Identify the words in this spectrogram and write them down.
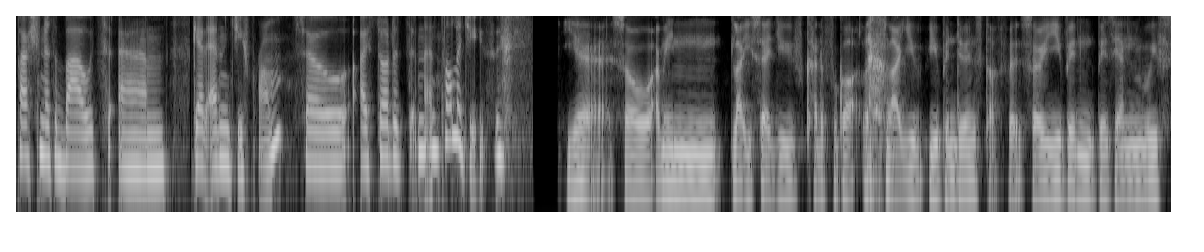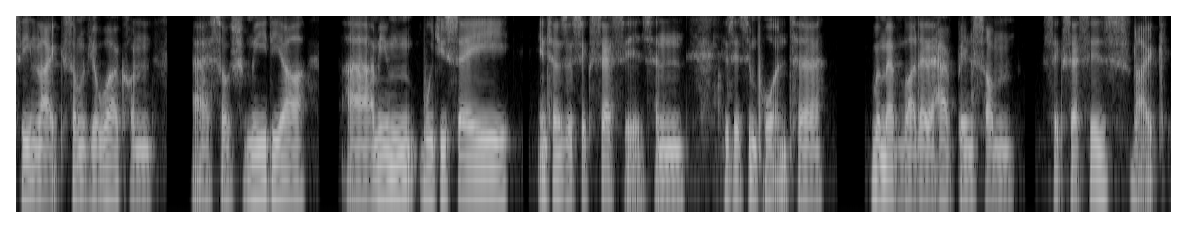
passionate about and get energy from. So I started an anthologies. Yeah. So I mean, like you said, you've kind of forgot like you you've been doing stuff. So you've been busy, and we've seen like some of your work on uh, social media. Uh, I mean, would you say in terms of successes, and is it's important to remember that there have been some successes, like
